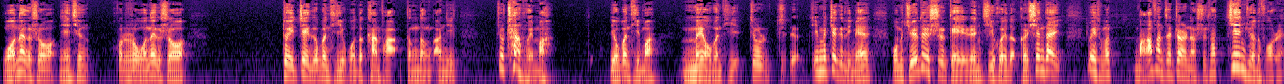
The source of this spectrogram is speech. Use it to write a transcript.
我那个时候年轻，或者说我那个时候对这个问题我的看法等等啊，你就忏悔嘛？有问题吗？没有问题，就是这，因为这个里面我们绝对是给人机会的。可是现在为什么麻烦在这儿呢？是他坚决的否认，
